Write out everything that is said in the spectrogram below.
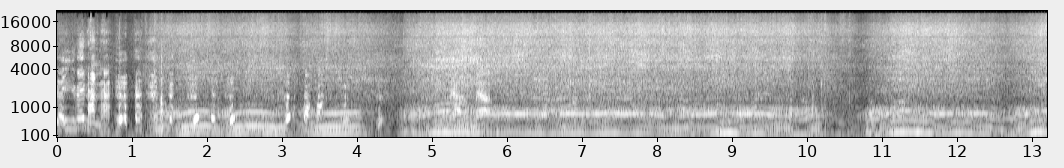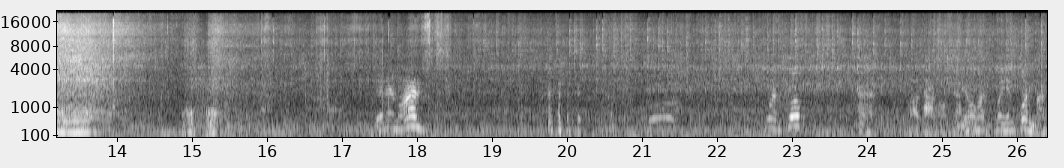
ใดไม่นั่นน่ะแล้วแล้วเดี๋ยวแน่นอนม้วนปุ๊บหาทางออกจ้ะเดี๋ยวหันไปเห็นคนบ้าน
